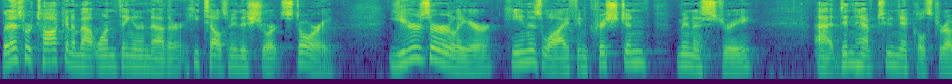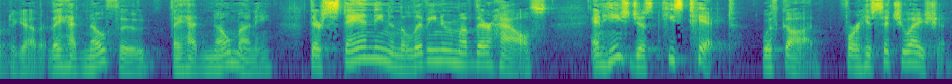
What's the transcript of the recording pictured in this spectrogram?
But as we're talking about one thing and another, he tells me this short story. Years earlier, he and his wife in Christian ministry uh, didn't have two nickels to rub together. They had no food, they had no money. They're standing in the living room of their house, and he's just, he's ticked with God for his situation.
